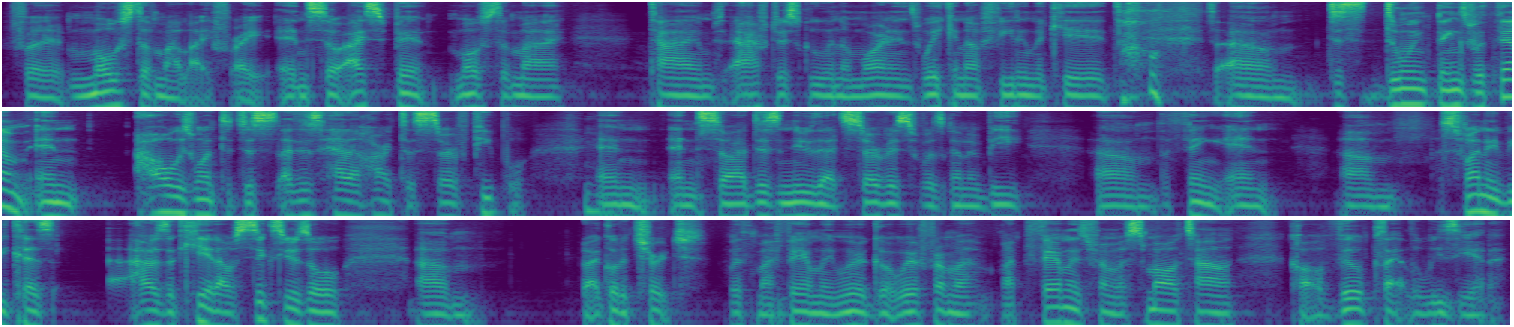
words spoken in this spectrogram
for most of my life, right? And so I spent most of my times after school in the mornings, waking up, feeding the kids, um, just doing things with them. And I always wanted to just, I just had a heart to serve people. Mm-hmm. And, and so I just knew that service was going to be um, the thing. And um, it's funny because I was a kid, I was six years old. Um, I go to church with my family. We're go, we're from a my family's from a small town called Ville Platte, Louisiana.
